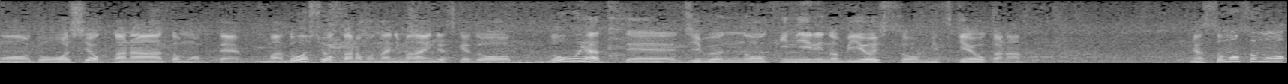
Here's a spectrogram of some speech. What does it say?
もうどうしようかなと思って、まあ、どうしようかなも何もないんですけどどうやって自分のお気に入りの美容室を見つけようかな。いやそもそも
